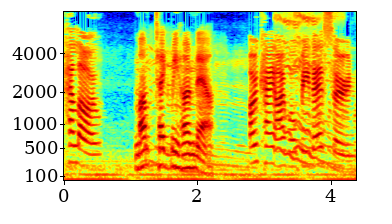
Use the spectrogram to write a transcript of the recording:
Hello. Mum, take me home now. Okay, I will be there soon.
